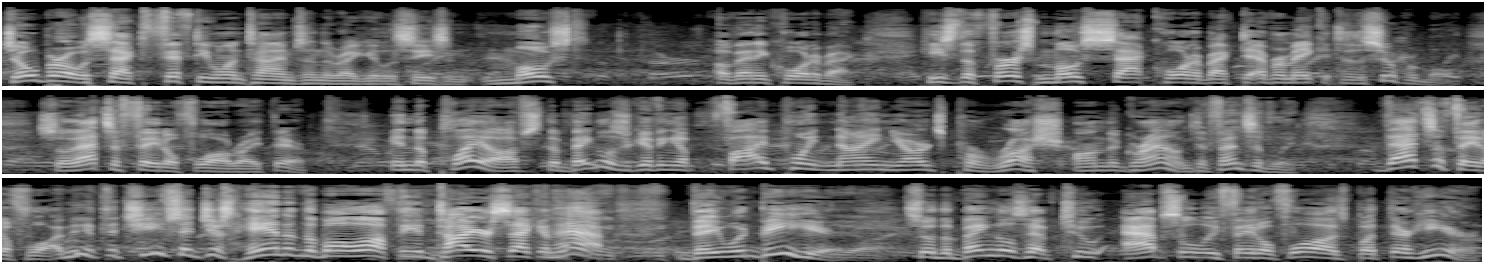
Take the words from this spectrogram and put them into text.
Joe Burrow was sacked 51 times in the regular season, most of any quarterback. He's the first most sacked quarterback to ever make it to the Super Bowl. So that's a fatal flaw right there. In the playoffs, the Bengals are giving up 5.9 yards per rush on the ground defensively. That's a fatal flaw. I mean, if the Chiefs had just handed the ball off the entire second half, they would be here. So the Bengals have two absolutely fatal flaws, but they're here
